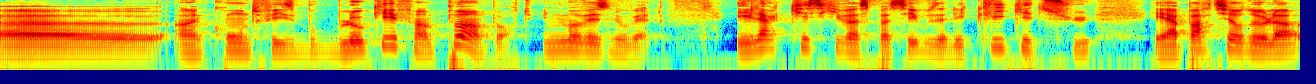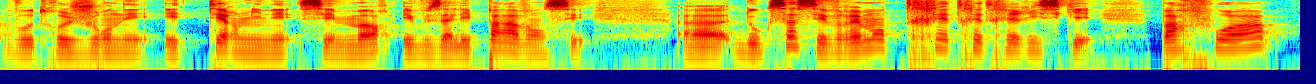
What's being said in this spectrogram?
euh, un compte Facebook bloqué, enfin peu importe, une mauvaise nouvelle. Et là, qu'est-ce qui va se passer? Vous allez cliquer dessus et à partir de là, votre journée est terminée, c'est mort et vous n'allez pas avancer. donc ça, c'est vraiment très très très risqué. Parfois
